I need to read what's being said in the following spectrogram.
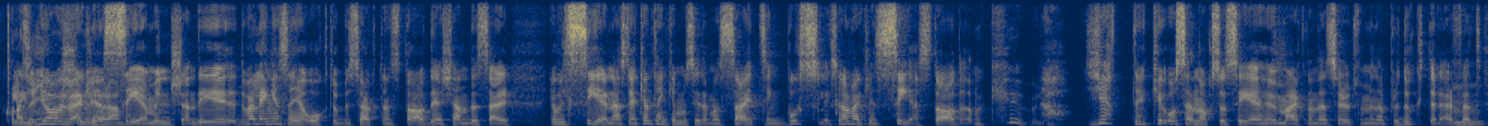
Kolla Alltså in jag vill verkligen göra- se München. Det, är, det var länge sedan jag åkte och besökte en stad där jag kände så här, jag vill se den. Alltså jag kan tänka mig att sitta på en sightseeingbuss. Liksom. Jag vill verkligen se staden. Vad kul. Jättekul. Och sen också se hur marknaden ser ut för mina produkter där. För Mm. att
